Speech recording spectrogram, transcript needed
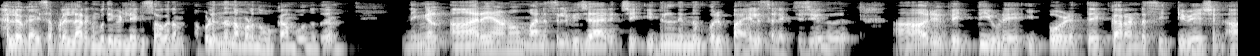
ഹലോ ഗൈസ് അപ്പോൾ എല്ലാവർക്കും പുതിയ വീട്ടിലേക്ക് സ്വാഗതം. അപ്പോൾ ഇന്ന് നമ്മൾ നോക്കാൻ പോകുന്നത് നിങ്ങൾ ആരെയാണോ മനസ്സിൽ വിചാരിച്ച് ഇതിൽ നിന്നും ഒരു ഫയൽ സെലക്ട് ചെയ്യുന്നത് ആ ഒരു വ്യക്തിയുടെ ഇപ്പോഴത്തെ കറണ്ട് സിറ്റുവേഷൻ ആ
